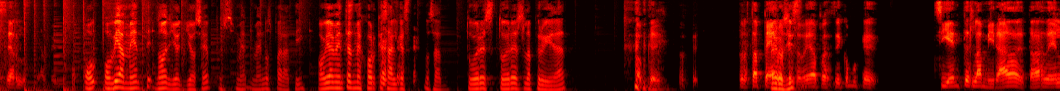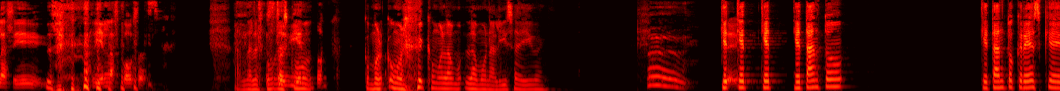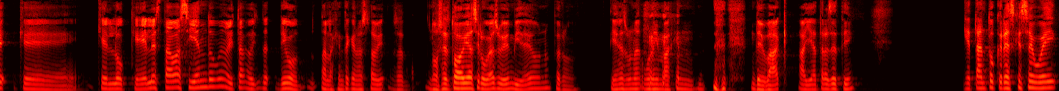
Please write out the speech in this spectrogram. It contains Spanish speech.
Serlo. obviamente, no, yo, yo sé, pues menos para ti. Obviamente es mejor que salgas, o sea, tú eres, tú eres la prioridad. Ok, ok. Pero está peor que se vea, pues así como que sientes la mirada detrás de él, así, así en las cosas. Ándale, es como, como, como, como, la, la, Mona Lisa ahí, güey. ¿Qué, qué, qué, qué tanto ¿qué tanto crees que, que, que, lo que él estaba haciendo, güey, ahorita, digo, a la gente que no está o sea, no sé todavía si lo voy a subir en video, ¿no? Pero tienes una, una imagen de back allá atrás de ti. ¿Qué tanto crees que ese güey,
